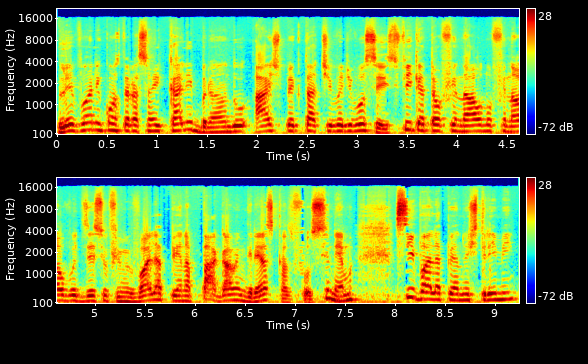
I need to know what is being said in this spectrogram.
levando em consideração e calibrando a expectativa de vocês. Fique até o final, no final eu vou dizer se o filme vale a pena pagar o ingresso, caso fosse cinema, se vale a pena o streaming,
